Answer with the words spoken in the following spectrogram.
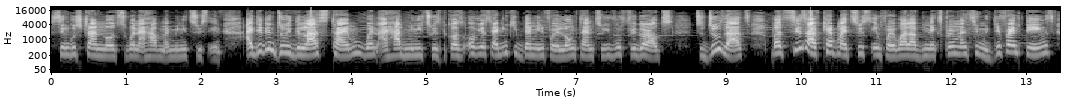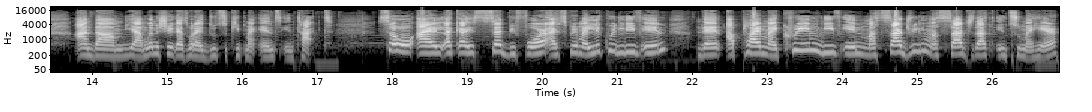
single strand knots when I have my mini twist in. I didn't do it the last time when I had mini twist because obviously I didn't keep them in for a long time to even figure out to do that. But since I've kept my twist in for a while, I've been experimenting with different things. And um, yeah, I'm going to show you guys what I do to keep my ends intact. So I, like I said before, I spray my liquid leave-in, then apply my cream leave-in, massage, really massage that into my hair,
